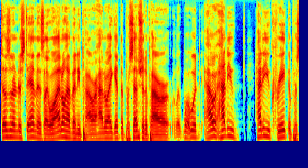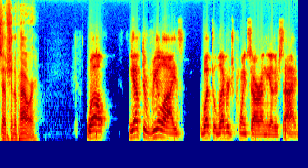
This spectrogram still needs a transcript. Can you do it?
doesn't understand this like well i don't have any power how do i get the perception of power like what would how how do you how do you create the perception of power Well, you have to realize what the leverage points are on the other side.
